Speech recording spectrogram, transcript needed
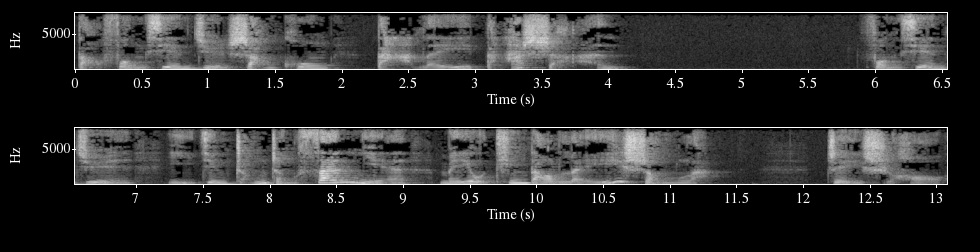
到凤仙郡上空打雷打闪。凤仙郡已经整整三年没有听到雷声了，这时候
